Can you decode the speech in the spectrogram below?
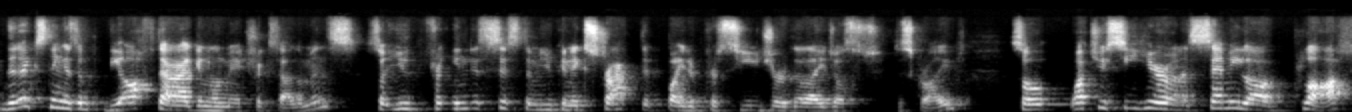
The next thing is the off-diagonal matrix elements. So you, in this system, you can extract it by the procedure that I just described. So what you see here on a semi-log plot,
